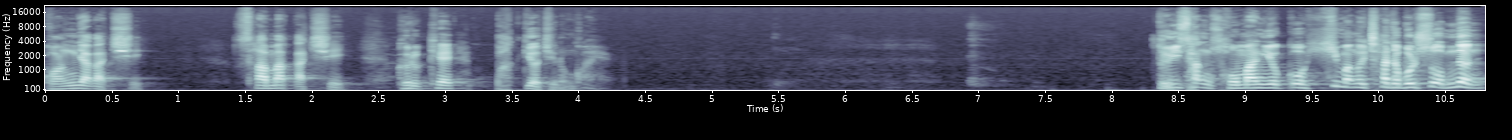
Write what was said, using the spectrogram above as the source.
광야같이 사막같이 그렇게 바뀌어지는 거예요. 더 이상 소망이 없고 희망을 찾아볼 수 없는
